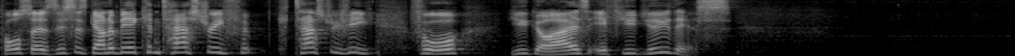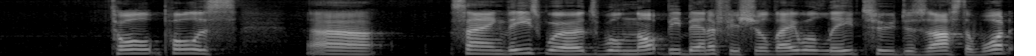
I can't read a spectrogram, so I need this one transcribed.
Paul says this is going to be a catastrophe, catastrophe for you guys if you do this. Paul is uh, saying these words will not be beneficial, they will lead to disaster. What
